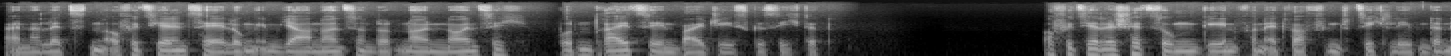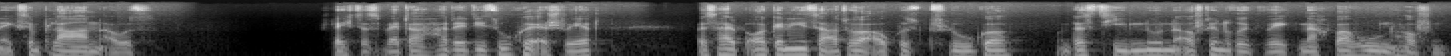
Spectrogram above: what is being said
Bei einer letzten offiziellen Zählung im Jahr 1999 wurden 13 Baijis gesichtet. Offizielle Schätzungen gehen von etwa 50 lebenden Exemplaren aus. Schlechtes Wetter hatte die Suche erschwert, weshalb Organisator August Pfluger und das Team nun auf den Rückweg nach Wahun hoffen.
